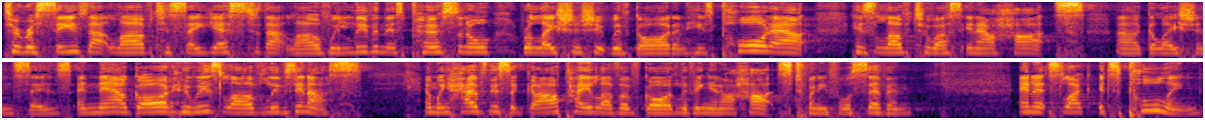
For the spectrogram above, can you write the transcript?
to receive that love, to say yes to that love, we live in this personal relationship with God, and He's poured out His love to us in our hearts, uh, Galatians says. And now God, who is love, lives in us. And we have this agape love of God living in our hearts 24 7 and it's like it's pooling.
